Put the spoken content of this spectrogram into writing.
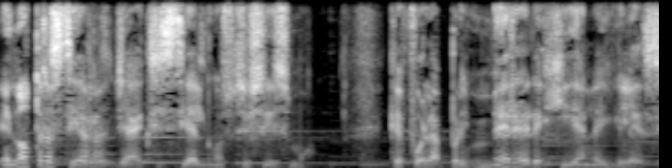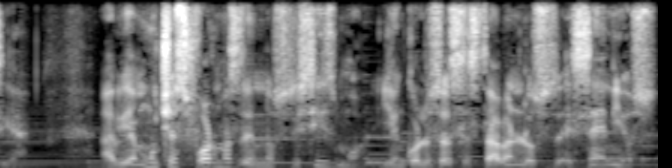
En otras tierras ya existía el gnosticismo, que fue la primera herejía en la iglesia. Había muchas formas de gnosticismo y en Colosas estaban los esenios.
